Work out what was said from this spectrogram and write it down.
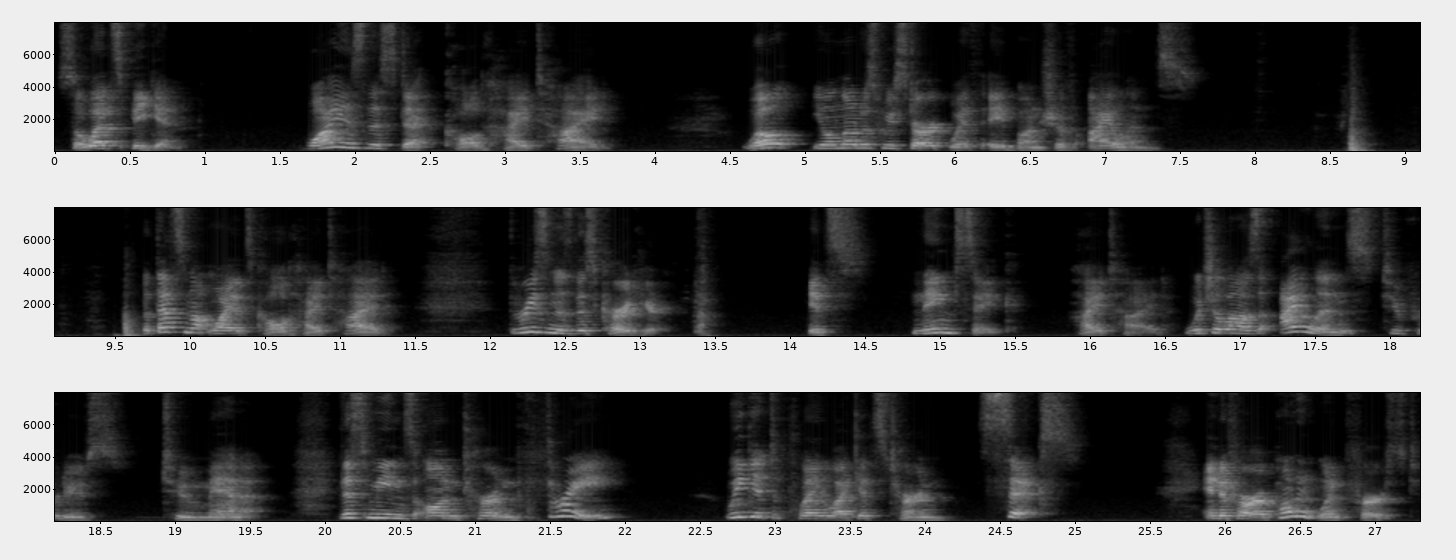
So let's begin. Why is this deck called High Tide? Well, you'll notice we start with a bunch of islands. But that's not why it's called High Tide. The reason is this card here. Its namesake, High Tide, which allows islands to produce two mana. This means on turn 3, we get to play like it's turn 6. And if our opponent went first,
